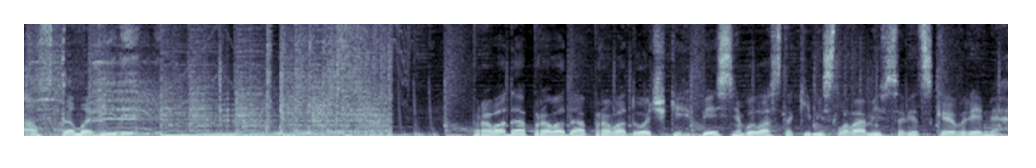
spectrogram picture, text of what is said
Автомобили. Провода, провода, проводочки. Песня была с такими словами в советское время.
